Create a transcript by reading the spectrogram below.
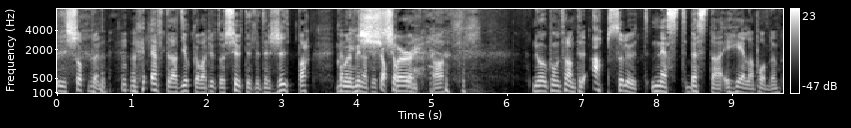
i shoppen. Efter att Jocke har varit ute och skjutit lite ripa. Kommer det finnas i shopper. shoppen. Ja. Nu har vi kommit fram till det absolut näst bästa i hela podden.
